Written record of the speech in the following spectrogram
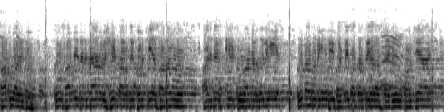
ਸਾਧੂ ਵਾਲੇ ਤੋਂ। ਉਹ ਸਾਡੇ ਦਰਮਿਆਨ ਵਿਸ਼ੇਸ਼ ਤੌਰ ਤੇ ਪਹੁੰਚੇ ਆ ਸਾਨੂੰ। ਅੱਜ ਦੇ ਖੇਡ ਟੂਰਨਾਮੈਂਟ ਦੇ ਲਈ ਉਹਨਾਂ ਵੱਲੋਂ ਵੀ ਵੱਡੇ ਪੱਧਰ ਤੇ ਜਿਹੜਾ ਸਹਿਯੋਗ ਪਹੁੰਚਿਆ ਹੈ।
